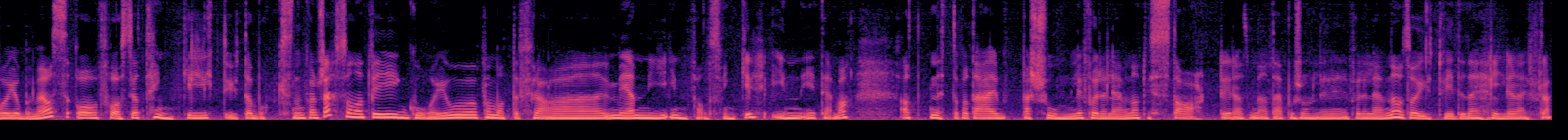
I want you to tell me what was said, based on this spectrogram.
å jobbe med oss og få oss til å tenke litt ut av boksen, kanskje. Sånn at vi går jo på en måte fra med en ny innfallsvinkel inn i temaet. At nettopp at det er personlig for elevene. At vi starter med at det er personlig for elevene, og så utvider det heller derfra.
